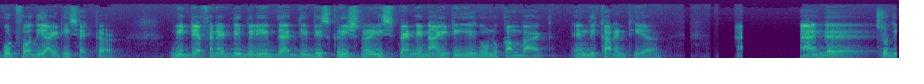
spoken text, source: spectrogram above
good for the IT sector we definitely believe that the discretionary spend in IT is going to come back in the current year. And uh, so the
